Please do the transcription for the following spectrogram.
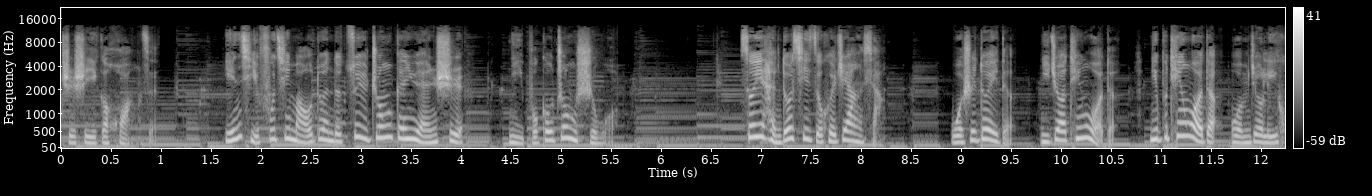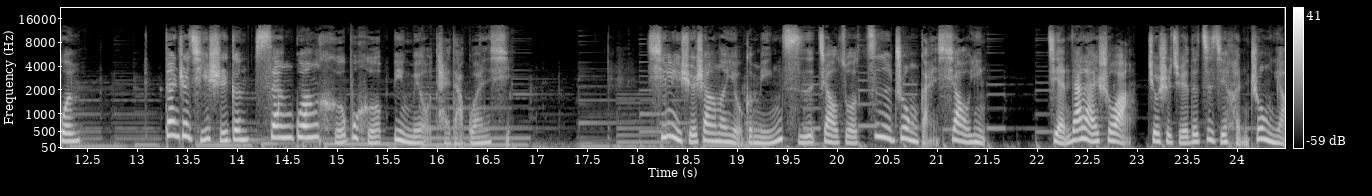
只是一个幌子。引起夫妻矛盾的最终根源是你不够重视我。所以很多妻子会这样想：我是对的，你就要听我的；你不听我的，我们就离婚。但这其实跟三观合不合并没有太大关系。心理学上呢，有个名词叫做自重感效应。简单来说啊，就是觉得自己很重要；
